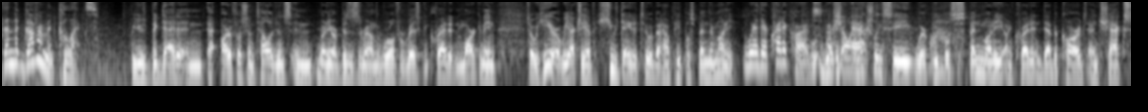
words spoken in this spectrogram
than the government collects. We use big data and uh, artificial intelligence in running our businesses around the world for risk and credit and marketing. So here we actually have huge data too about how people spend their money. Where their credit cards We are can showing up. actually see where people spend money on credit and debit cards and checks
